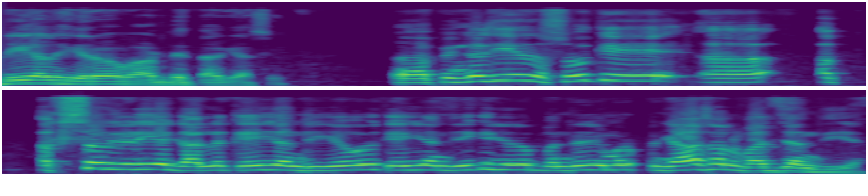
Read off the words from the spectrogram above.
ਰੀਅਲ ਹੀਰੋ ਅਵਾਰਡ ਦਿੱਤਾ ਗਿਆ ਸੀ। ਪਿੰਗਲ ਜੀ ਇਹ ਦੱਸੋ ਕਿ ਅਕਸਰ ਜਿਹੜੀ ਇਹ ਗੱਲ ਕਹੀ ਜਾਂਦੀ ਹੈ ਉਹ ਕਹੀ ਜਾਂਦੀ ਹੈ ਕਿ ਜਦੋਂ ਬੰਦੇ ਦੀ ਉਮਰ 50 ਸਾਲ ਵੱਧ ਜਾਂਦੀ ਹੈ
